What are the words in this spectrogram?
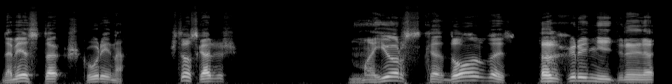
на место Шкурина. Что скажешь? Майорская должность? Охренительно!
